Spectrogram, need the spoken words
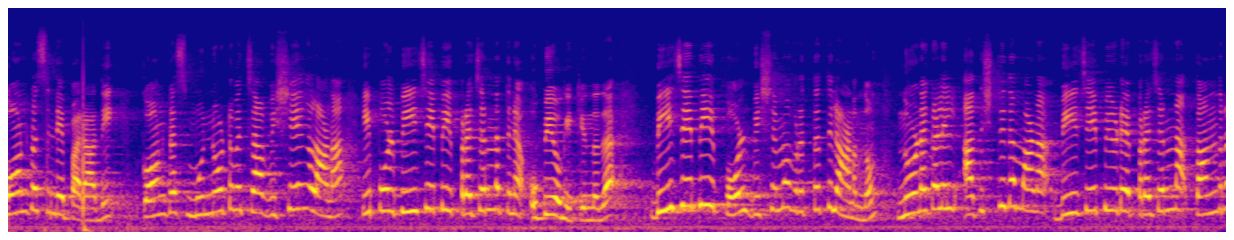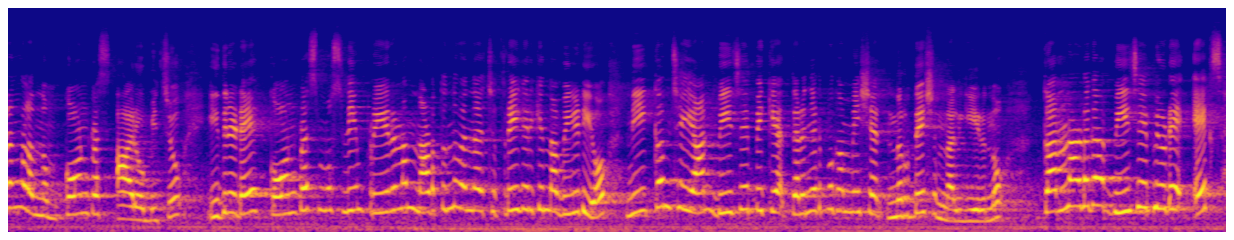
കോൺഗ്രസിന്റെ പരാതി. കോൺഗ്രസ് മുന്നോട്ട് വെച്ച വിഷയങ്ങളാണ് ഇപ്പോൾ ബി ജെ പി പ്രചരണത്തിന് ഉപയോഗിക്കുന്നത്. ബി ജെ പി ഇപ്പോൾ വിഷമവൃത്തത്തിലാണെന്നും നുണകളിൽ അധിഷ്ഠിതമാണ് ബി ജെ പിയുടെ പ്രചരണ തന്ത്രങ്ങളെന്നും കോൺഗ്രസ് ആരോപിച്ചു. ഇതിനിടെ കോൺഗ്രസ് മുസ്ലിം പ്രീരണം നടത്തുന്നുവെന്ന് ചിത്രീകരിക്കുന്ന വീഡിയോ നീക്കം ചെയ്യാൻ ബി ജെ പിക്ക് തെരഞ്ഞെടുപ്പ് കമ്മീഷൻ നിർദ്ദേശം നൽകിയിരുന്നു. കർണാടക ബി ജെ പിയുടെ എക്സ്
